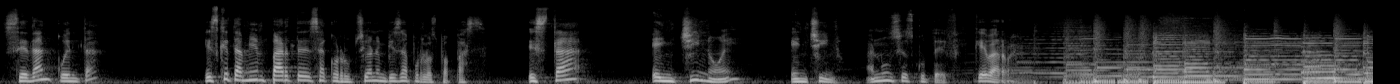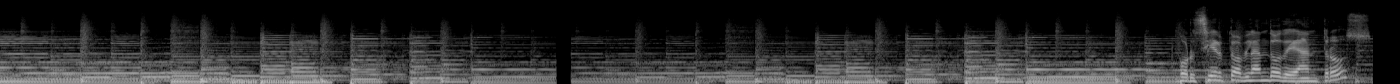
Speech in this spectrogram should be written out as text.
¿Se dan cuenta? Es que también parte de esa corrupción empieza por los papás. Está en chino, ¿eh? en chino. Anuncios QTF. Qué bárbaro. Por cierto, hablando de antros,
